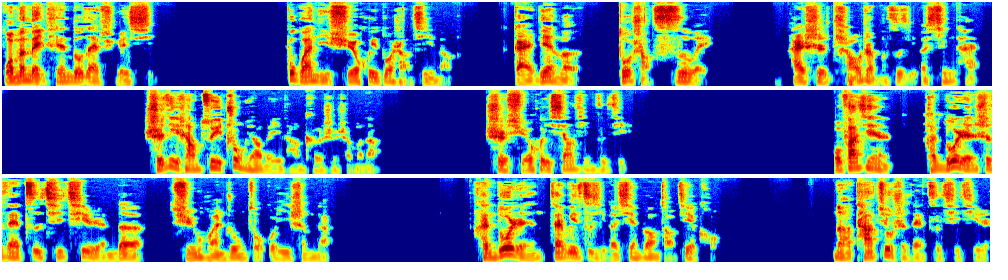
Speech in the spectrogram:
我们每天都在学习，不管你学会多少技能，改变了多少思维，还是调整了自己的心态，实际上最重要的一堂课是什么呢？是学会相信自己。我发现很多人是在自欺欺人的循环中走过一生的，很多人在为自己的现状找借口，那他就是在自欺欺人。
